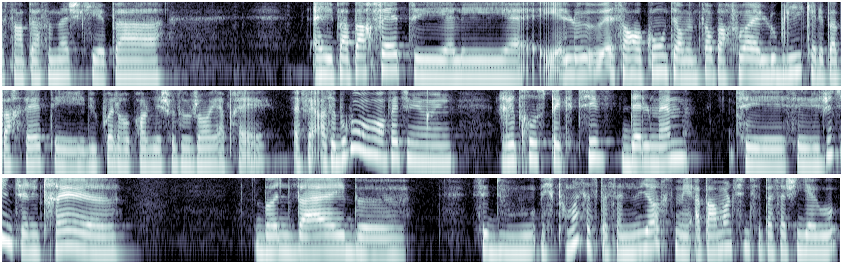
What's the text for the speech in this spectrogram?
c'est un personnage qui est pas elle est pas parfaite et elle est elle s'en rend compte et en même temps parfois elle l'oublie qu'elle est pas parfaite et du coup elle reprend des choses aux gens et après ah, c'est beaucoup en fait une, rétrospective d'elle-même c'est c'est juste une série très euh, bonne vibe euh, c'est doux mais pour moi ça se passe à New York mais apparemment le film se passe à Chicago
